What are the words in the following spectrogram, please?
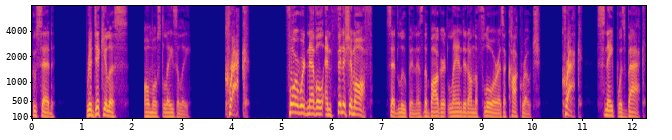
who said, Riddikulus! Almost lazily. Crack! Forward, Neville, and finish him off, said Lupin as the boggart landed on the floor as a cockroach. Crack! Snape was back.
